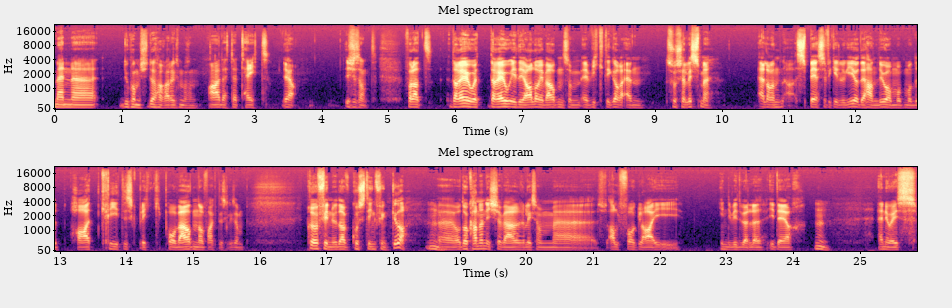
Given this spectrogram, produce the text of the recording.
men uh, du kommer ikke til å høre liksom sånn ah, dette er teit. Ja, Ikke sant? For at der er, jo et, der er jo idealer i verden som er viktigere enn sosialisme. Eller en spesifikk ideologi, og det handler jo om å på en måte ha et kritisk blikk på verden og faktisk liksom prøve å finne ut av hvordan ting funker, da. Mm. Uh, og da kan en ikke være liksom uh, altfor glad i individuelle ideer. Mm. Anyways.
